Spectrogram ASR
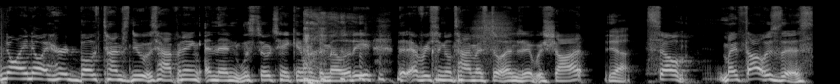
No, I know. I heard both times, knew it was happening, and then was so taken with the melody that every single time I still ended it with shot. Yeah. So my thought was this.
